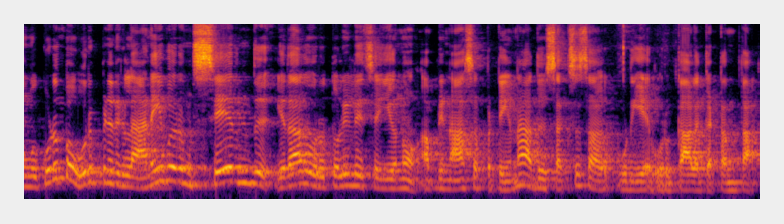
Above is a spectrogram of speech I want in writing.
உங்கள் குடும்ப உறுப்பினர்கள் அனைவரும் சேர்ந்து ஏதாவது ஒரு தொழிலை செய்யணும் அப்படின்னு ஆசைப்பட்டீங்கன்னா அது சக்ஸஸ் ஆகக்கூடிய ஒரு காலகட்டம் தான்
